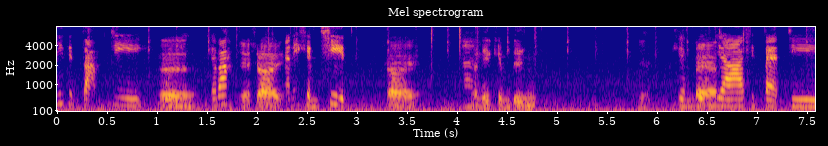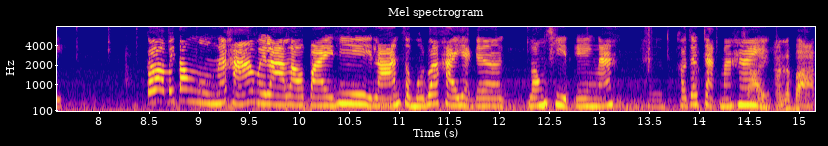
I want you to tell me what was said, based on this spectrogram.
ยี่สิบสาม G เออ ใช่ปะเนี่ยใช่ อันนี้เข็มฉีดใช่ อันนี้เข็มดึง เข็มดูดยา 18G ก็ไม่ต้องงงนะคะ เวลาเราไปที่ร้านสมมุติว่าใครอยากจะลองฉีดเองนะ เขาจะจัดมาให้ ใช่ อันละบาท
